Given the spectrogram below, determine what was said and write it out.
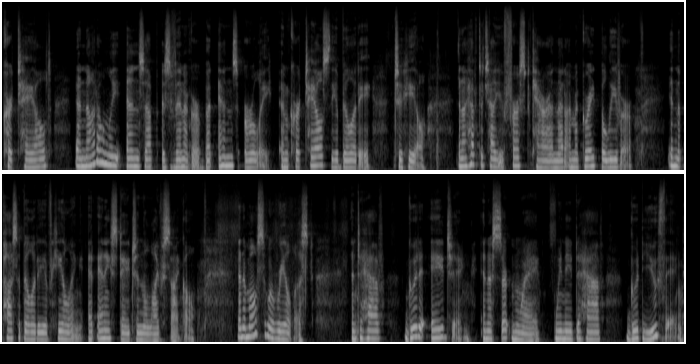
curtailed, and not only ends up as vinegar, but ends early and curtails the ability to heal. And I have to tell you first, Karen, that I'm a great believer in the possibility of healing at any stage in the life cycle. And I'm also a realist. And to have good aging in a certain way, we need to have good youthing.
